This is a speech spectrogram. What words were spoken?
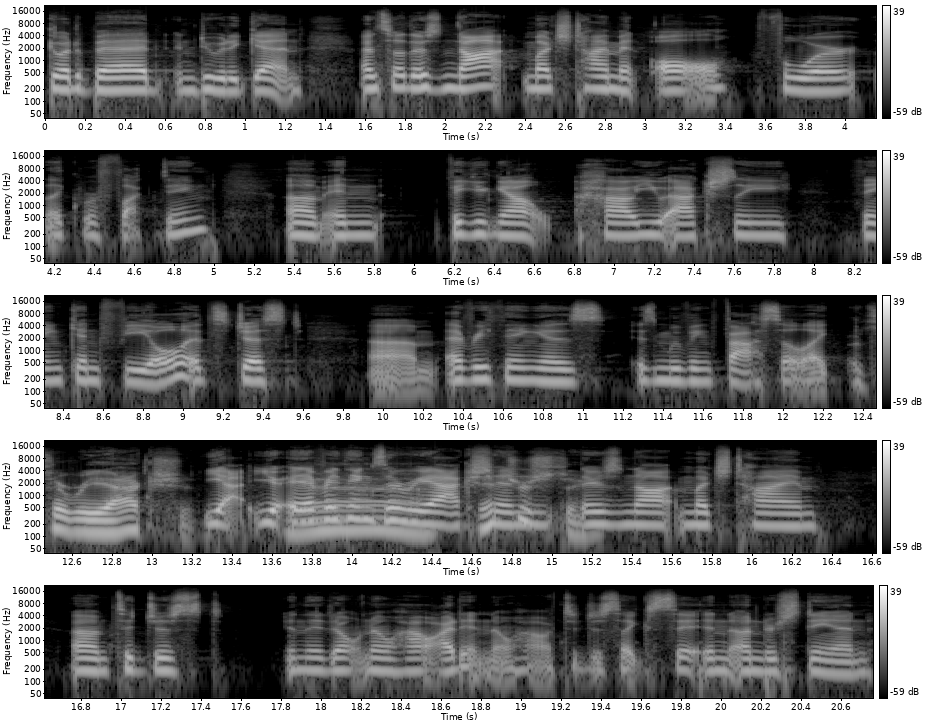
go to bed and do it again. And so there's not much time at all for like reflecting um, and figuring out how you actually think and feel. It's just um, everything is is moving fast. So like It's a reaction. yeah, you're, everything's a reaction. interesting. There's not much time um, to just, and they don't know how. I didn't know how to just like sit and understand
